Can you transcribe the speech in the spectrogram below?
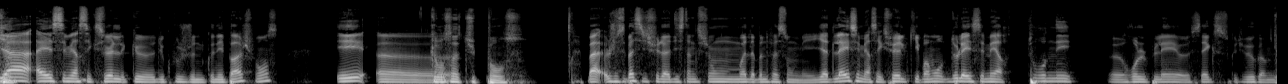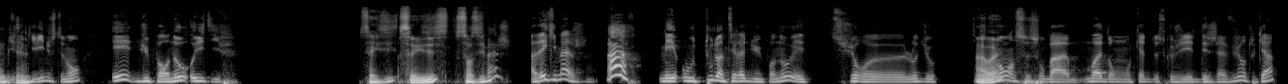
y, a- y ASMR sexuel que du coup je ne connais pas, je pense. Et. euh, Comment ça, tu penses? Bah, Je sais pas si je fais la distinction, moi, de la bonne façon, mais il y a de l'ASMR sexuel qui est vraiment de l'ASMR tourné roleplay, euh, sexe, ce que tu veux, comme Ok. disait Kevin, justement, et du porno auditif. Ça existe? Ça existe Sans image? Avec image. Ah mais où tout l'intérêt du porno est sur euh, l'audio. Ah ouais? Typiquement, ce sont, bah, moi, dans mon cadre de ce que j'ai déjà vu, en tout cas,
